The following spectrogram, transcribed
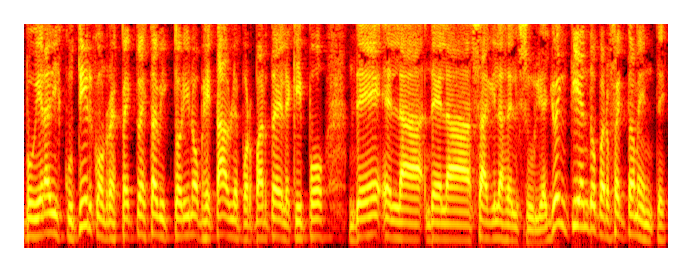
pudiera discutir con respecto a esta victoria inobjetable por parte del equipo de, la, de las Águilas del Zulia. Yo entiendo perfectamente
